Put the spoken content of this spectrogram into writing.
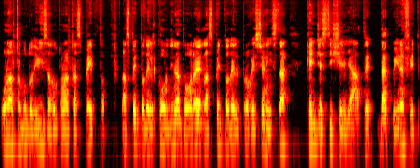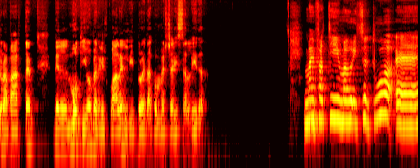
un altro punto di vista, sotto un altro aspetto, l'aspetto del coordinatore, l'aspetto del professionista che gestisce gli altri. Da qui in effetti una parte del motivo per il quale il libro è da commercialista al leader. Ma infatti Maurizio, il tuo è,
